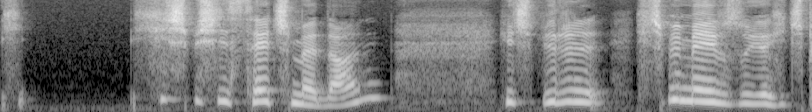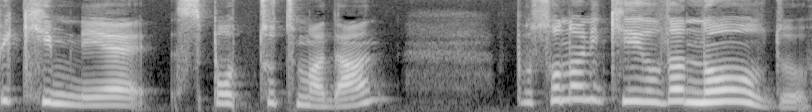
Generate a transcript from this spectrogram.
hi- hiçbir şey seçmeden hiçbir hiçbir mevzuya hiçbir kimliğe spot tutmadan bu son 12 yılda ne oldu?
